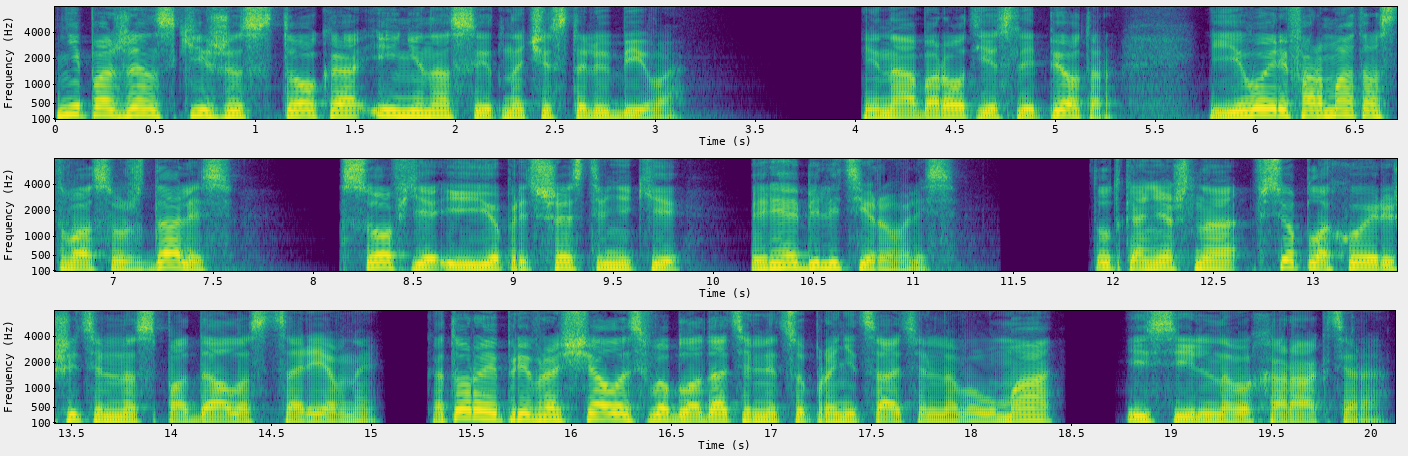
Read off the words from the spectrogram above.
не по-женски жестоко и ненасытно честолюбиво. И наоборот, если Петр и его реформаторство осуждались, Софья и ее предшественники реабилитировались. Тут, конечно, все плохое решительно спадало с царевны, которая превращалась в обладательницу проницательного ума и сильного характера.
